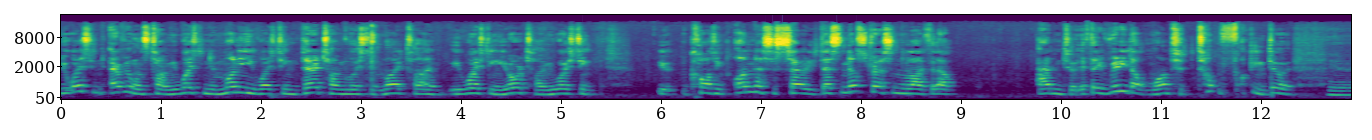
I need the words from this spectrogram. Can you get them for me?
you're wasting everyone's time. You're wasting your money. You're wasting their time. You're wasting my time. You're wasting your time. You're wasting. You're causing unnecessary. There's no stress in life without adding to it. If they really don't want it, don't fucking do it. Yeah.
